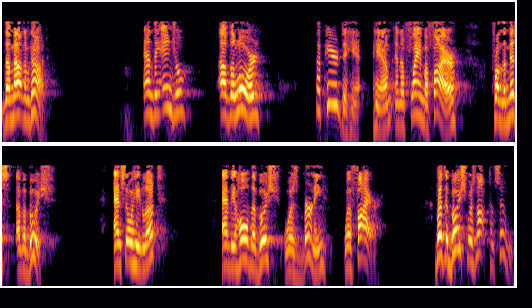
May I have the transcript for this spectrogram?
the mountain of God. And the angel of the Lord appeared to him, in a flame of fire from the midst of a bush. And so he looked, and behold, the bush was burning with fire. But the bush was not consumed.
